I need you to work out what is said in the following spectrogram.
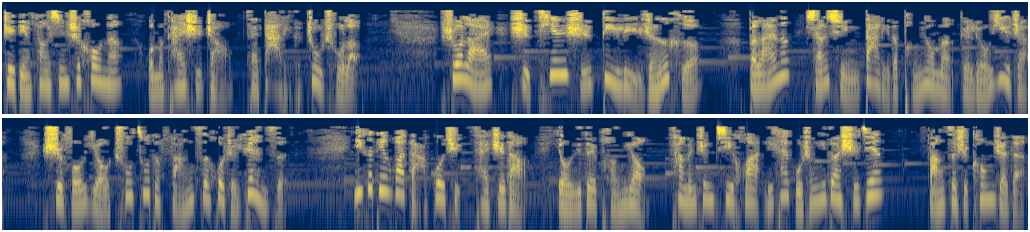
这点放心之后呢，我们开始找在大理的住处了。说来是天时地利人和。本来呢想请大理的朋友们给留意着，是否有出租的房子或者院子。一个电话打过去才知道，有一对朋友，他们正计划离开古城一段时间，房子是空着的，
